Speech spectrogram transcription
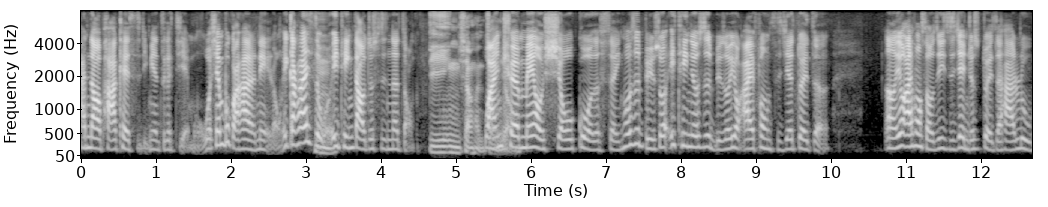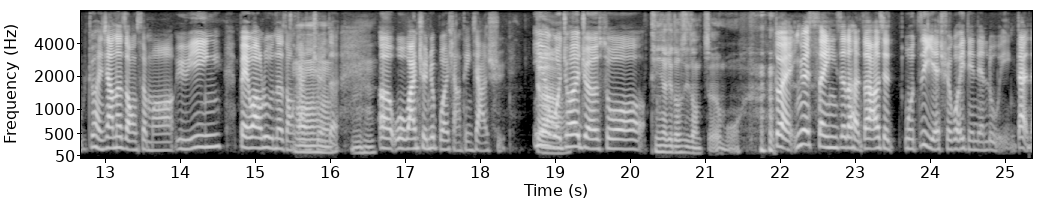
按到 Podcast 里面这个节目，我先不管它的内容，一刚开始我一听到就是那种第一印象很完全没有修过的声音，或是比如说一听就是比如说用 iPhone 直接对着，呃，用 iPhone 手机直接你就是对着它录，就很像那种什么语音备忘录那种感觉的，嗯嗯、呃，我完全就不会想听下去。因为我就会觉得说，听下去都是一种折磨。对，因为声音真的很重要，而且我自己也学过一点点录音，但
